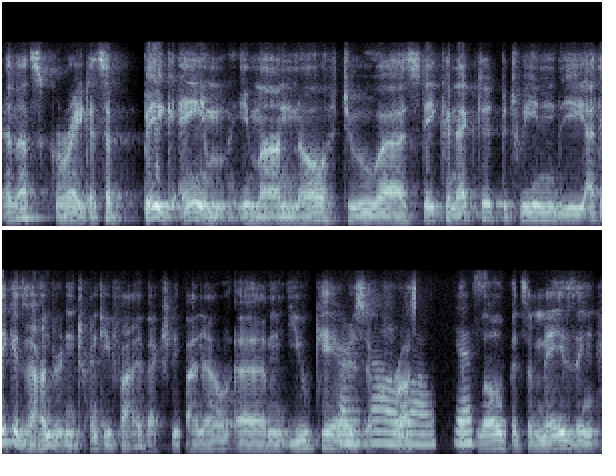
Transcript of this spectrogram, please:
And that's great. It's a big aim, Iman, no, to uh, stay connected between the, I think it's 125 actually by now, um, UCares now, across wow. the globe. It's amazing.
